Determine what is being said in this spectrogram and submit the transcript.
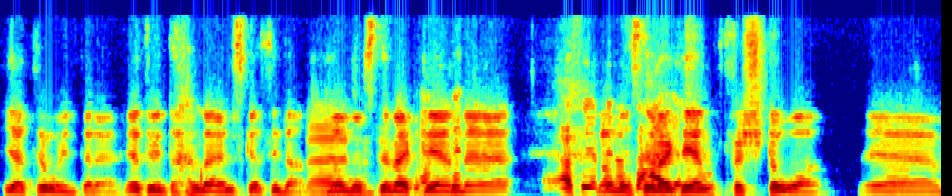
jag, tror inte det. Jag tror inte alla älskar Zidane. Nej, man måste verkligen, eh, alltså, man måste här, verkligen tror... förstå. Eh,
